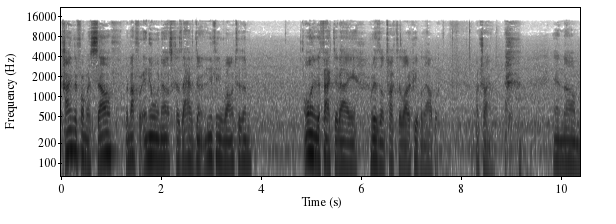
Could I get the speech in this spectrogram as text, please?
kind of for myself, but not for anyone else because I haven't done anything wrong to them. Only the fact that I really don't talk to a lot of people now, but I'm trying. and um,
